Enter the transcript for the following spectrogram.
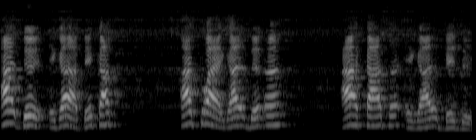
A2 égale à B4, A3 égale B1, A4 égale B2.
